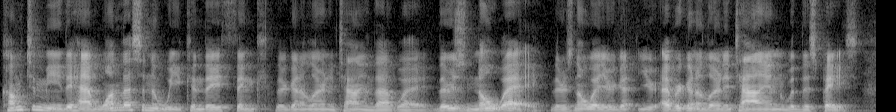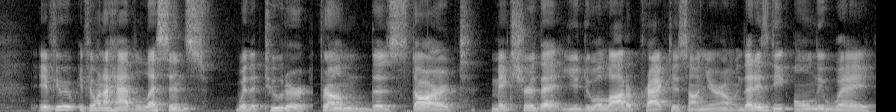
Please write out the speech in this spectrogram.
come to me, they have one lesson a week, and they think they're gonna learn Italian that way. There's no way. There's no way you're go- you're ever gonna learn Italian with this pace. If you if you want to have lessons with a tutor from the start, make sure that you do a lot of practice on your own. That is the only way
